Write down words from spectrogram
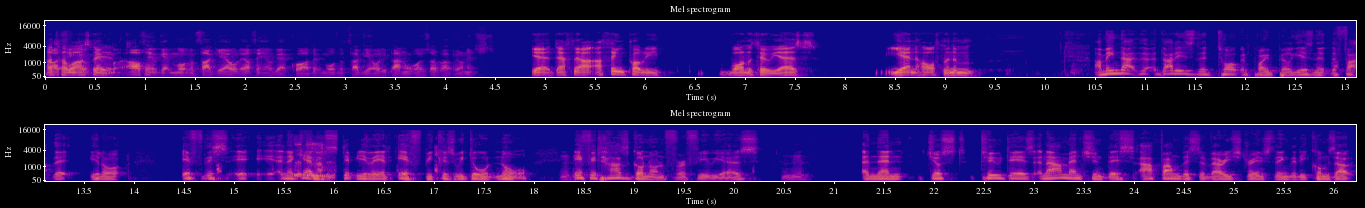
That's how I he'll see get, it. I think he'll get more than Fagioli. I think he'll get quite a bit more than Fagioli ban was. I've got to be honest. Yeah, definitely. I, I think probably one or two years, year and a half minimum. I mean that that- that is the talking point, Billy, isn't it? The fact that you know, if this, i- i- and again, I stipulate if because we don't know Mhm. if it has gone on for a few years, Mhm. and then just two days. And I mentioned this. I found this a very strange thing that he comes out.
